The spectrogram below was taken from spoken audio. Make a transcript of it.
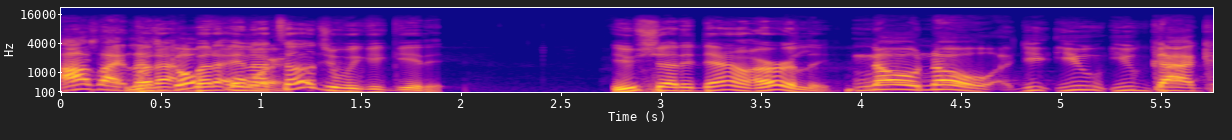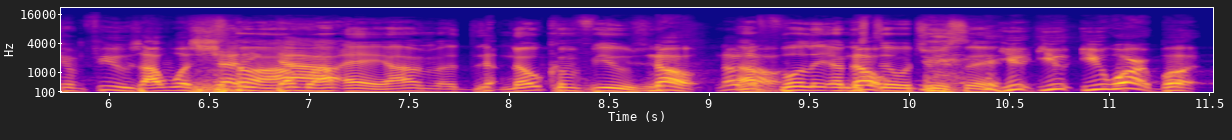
I was like, "Let's but I, go but for I, and it." I told you we could get it. You shut it down early. no, no, you, you you got confused. I was shutting No, I'm- down. hey, I'm uh, no confusion. No, no, no. I fully understood No. what you were saying. You you you were, but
